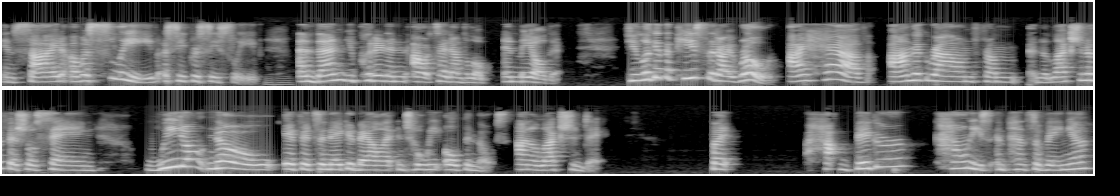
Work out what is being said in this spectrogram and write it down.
inside of a sleeve, a secrecy sleeve, mm-hmm. and then you put it in an outside envelope and mailed it. If you look at the piece that I wrote, I have on the ground from an election official saying, we don't know if it's a naked ballot until we open those on election day. But how, bigger counties in Pennsylvania,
